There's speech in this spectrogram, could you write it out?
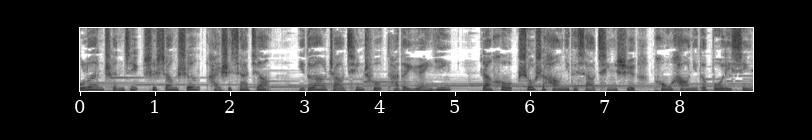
无论成绩是上升还是下降，你都要找清楚它的原因。然后收拾好你的小情绪，捧好你的玻璃心，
